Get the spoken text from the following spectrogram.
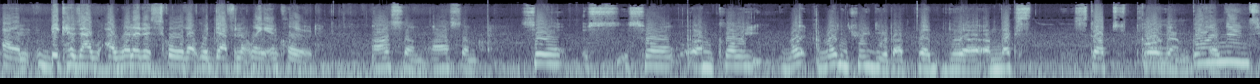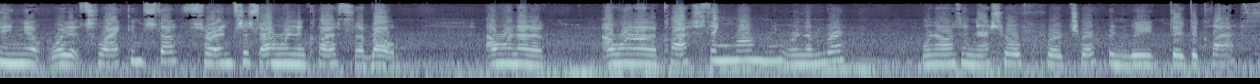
Um, because I, I wanted a school that would definitely include. Awesome, awesome. So, so, um, Chloe, what, what intrigued you about the, the um, Next Steps program? Going there and seeing it, what it's like and stuff. For instance, I went in class about, I went on a, I went on a class thing, Mom, remember? When I was in Nashville for a trip and we did the class.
